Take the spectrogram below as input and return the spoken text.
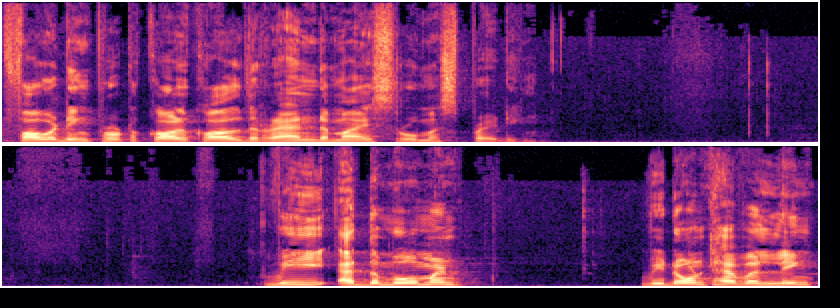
forwarding protocol called the randomized rumor spreading. We at the moment we do not have a link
